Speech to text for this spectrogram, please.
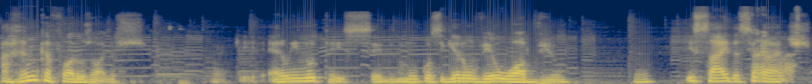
arranca fora os olhos né, que eram inúteis, eles não conseguiram ver o óbvio. Né, e sai da cidade.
